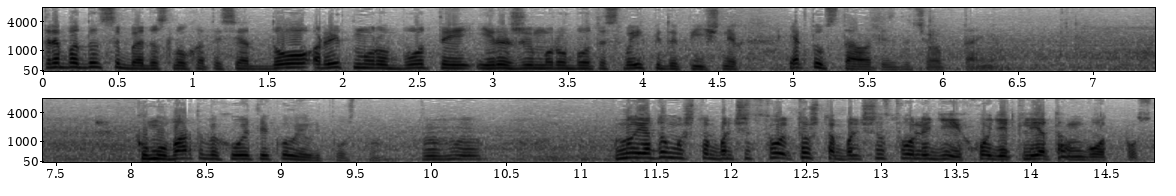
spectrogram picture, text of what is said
треба до себе дослухатися, до ритму роботи і режиму роботи своїх підопічних. Як тут ставитись до цього питання? Кому варто виходити і коли у відпустку? Ну, я думаю, что большинство, то, что большинство людей ходит летом в отпуск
